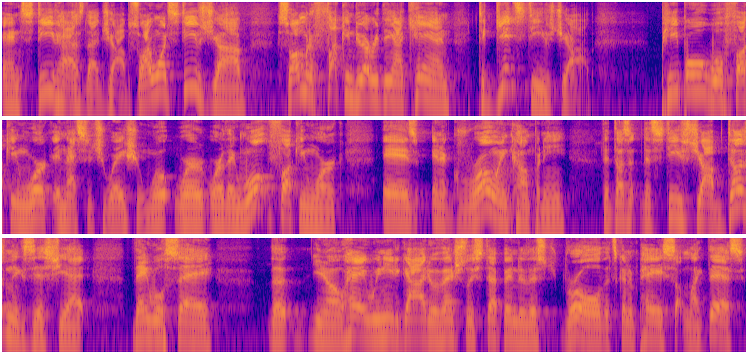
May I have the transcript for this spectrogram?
and Steve has that job. So I want Steve's job, so I'm gonna fucking do everything I can to get Steve's job. People will fucking work in that situation. Will, where where they won't fucking work is in a growing company that doesn't that Steve's job doesn't exist yet. They will say the you know, hey, we need a guy to eventually step into this role that's going to pay something like this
